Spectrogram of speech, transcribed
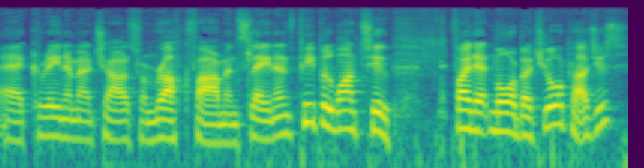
uh, Karina Mount Charles from Rock Farm and Slane. And if people want to find out more about your produce,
